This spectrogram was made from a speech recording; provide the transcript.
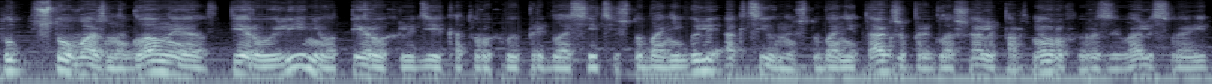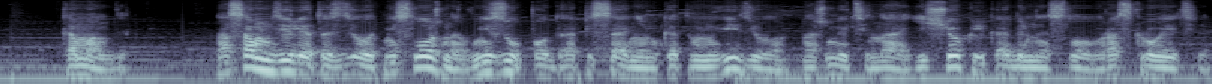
Тут что важно, главное в первую линию, вот первых людей, которых вы пригласите, чтобы они были активны, чтобы они также приглашали партнеров и развивали свои команды. На самом деле это сделать несложно. Внизу под описанием к этому видео нажмете на еще кликабельное слово, раскроете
